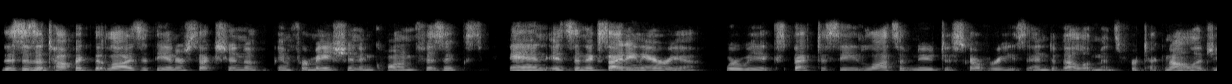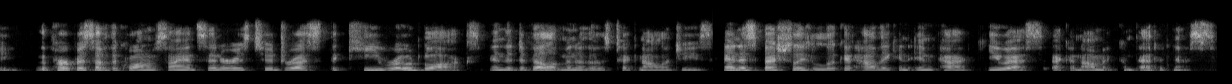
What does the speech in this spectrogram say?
This is a topic that lies at the intersection of information and quantum physics, and it's an exciting area where we expect to see lots of new discoveries and developments for technology. The purpose of the Quantum Science Center is to address the key roadblocks in the development of those technologies, and especially to look at how they can impact U.S. economic competitiveness.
